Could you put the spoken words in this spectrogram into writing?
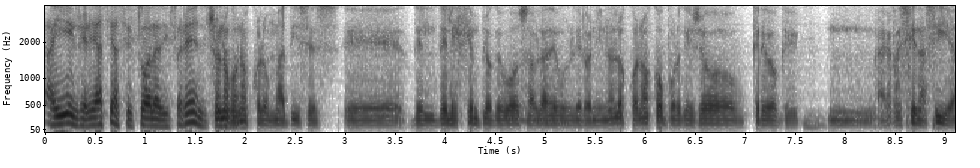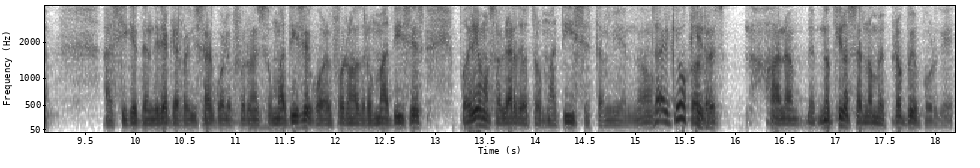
ahí en realidad se hace toda la diferencia. Yo no conozco los matices eh, del, ejemplo que vos hablas de Bulgeroni, no los conozco porque yo creo que mm, recién hacía. Así que tendría que revisar cuáles fueron esos matices, cuáles fueron otros matices. Podríamos hablar de otros matices también, ¿no? El que vos quieras. No, no, no quiero hacer nombres propios porque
